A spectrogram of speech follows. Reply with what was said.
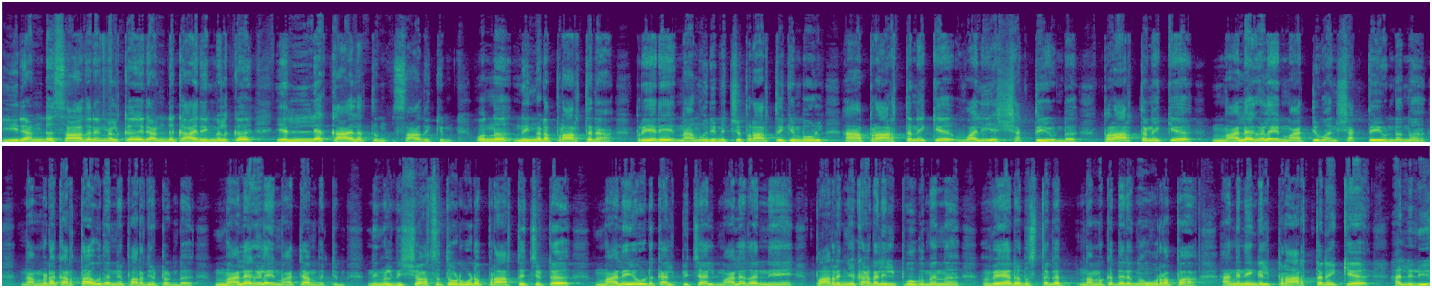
ഈ രണ്ട് സാധനങ്ങൾക്ക് രണ്ട് കാര്യങ്ങൾക്ക് എല്ലാ കാലത്തും സാധിക്കും. ഒന്ന് നിങ്ങളുടെ പ്രാർത്ഥന. പ്രിയരെ നാം ഒരുമിച്ച് പ്രാർത്ഥിക്കുമ്പോൾ ആ പ്രാർത്ഥനയ്ക്ക് വലിയ ശക്തിയുണ്ട്. പ്രാർത്ഥനയ്ക്ക് മലകളെ മാറ്റുവാൻ ശക്തിയുണ്ടെന്ന് നമ്മുടെ കർത്താവ് തന്നെ പറഞ്ഞിട്ടുണ്ട് മലകളെ മാറ്റാൻ പറ്റും. നിങ്ങൾ വിശ്വാസത്തോടു കൂടെ പ്രാർത്ഥിച്ചിട്ട് മലയോട് കൽപ്പിച്ചാൽ മല തന്നെ പറഞ്ഞ് കടലിൽ പോകുമെന്ന് വേറെ പുസ്തകം നമുക്ക് തരുന്ന ഉറപ്പാണ് അങ്ങനെയെങ്കിൽ പ്രാർത്ഥനയ്ക്ക് ഹല്ലുലിയ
